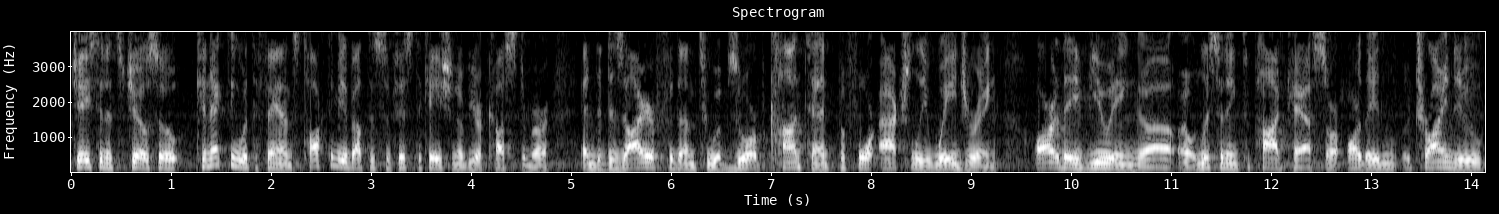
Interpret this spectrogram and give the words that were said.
Jason, it's Joe. So, connecting with the fans, talk to me about the sophistication of your customer and the desire for them to absorb content before actually wagering. Are they viewing uh, or listening to podcasts, or are they trying to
